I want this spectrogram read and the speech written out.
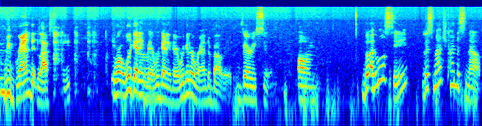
rebranded last week. We're, we're getting there. We're getting there. We're gonna rant about it very soon. Um, but I will say this match kind of snapped.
